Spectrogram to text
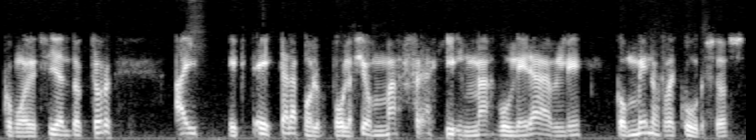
como decía el doctor, hay está la población más frágil, más vulnerable, con menos recursos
